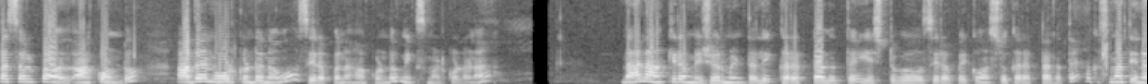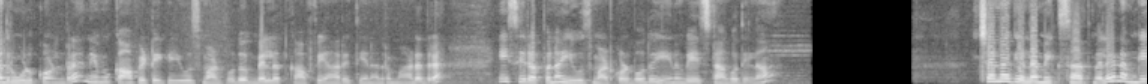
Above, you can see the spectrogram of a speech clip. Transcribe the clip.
ಫಸ್ಟ್ ಸ್ವಲ್ಪ ಹಾಕ್ಕೊಂಡು ಅದ ನೋಡಿಕೊಂಡು ನಾವು ಸಿರಪನ್ನು ಹಾಕ್ಕೊಂಡು ಮಿಕ್ಸ್ ಮಾಡ್ಕೊಳ್ಳೋಣ. ನಾನು ಹಾಕಿರೋ ಮೆಷರ್ಮೆಂಟಲ್ಲಿ ಕರೆಕ್ಟ್ ಆಗುತ್ತೆ. ಎಷ್ಟು ಸಿರಪ್ ಬೇಕೋ ಅಷ್ಟು ಕರೆಕ್ಟ್ ಆಗುತ್ತೆ. ಅಕಸ್ಮಾತ್ ಏನಾದರೂ ಉಳ್ಕೊಂಡ್ರೆ ನೀವು ಕಾಫಿ ಟೀಗೆ ಯೂಸ್ ಮಾಡ್ಬೋದು. ಬೆಲ್ಲದ ಕಾಫಿ ಆ ರೀತಿ ಏನಾದರೂ ಮಾಡಿದ್ರೆ ಈ ಸಿರಪನ್ನು ಯೂಸ್ ಮಾಡ್ಕೊಳ್ಬೋದು. ಏನು ವೇಸ್ಟ್ ಆಗೋದಿಲ್ಲ. ಚೆನ್ನಾಗೆಲ್ಲ ಮಿಕ್ಸ್ ಆದಮೇಲೆ ನಮಗೆ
